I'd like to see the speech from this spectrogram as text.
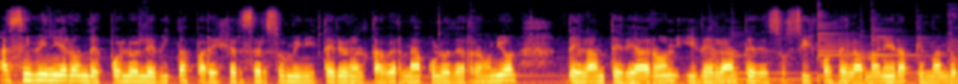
Así vinieron después los levitas para ejercer su ministerio en el tabernáculo de reunión delante de Aarón y delante de sus hijos de la manera que mandó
